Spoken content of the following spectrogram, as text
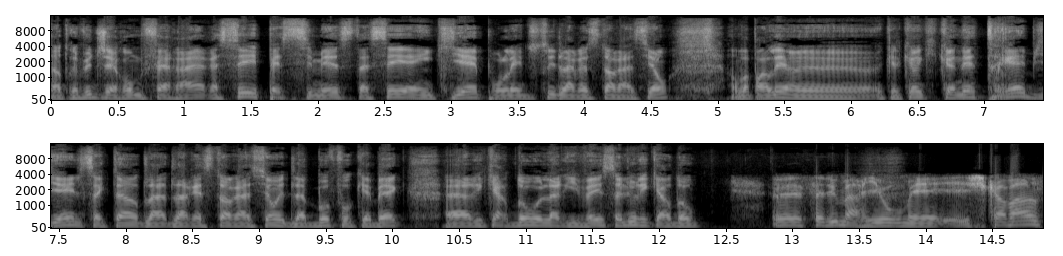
l'entrevue de Jérôme Ferrer, assez pessimiste, assez inquiet pour l'industrie de la restauration. On va parler à quelqu'un qui connaît très bien le secteur de la, de la restauration et de la bouffe au Québec, euh, Ricardo Larrivée. Salut, Ricardo. Euh, salut Mario, mais je commence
